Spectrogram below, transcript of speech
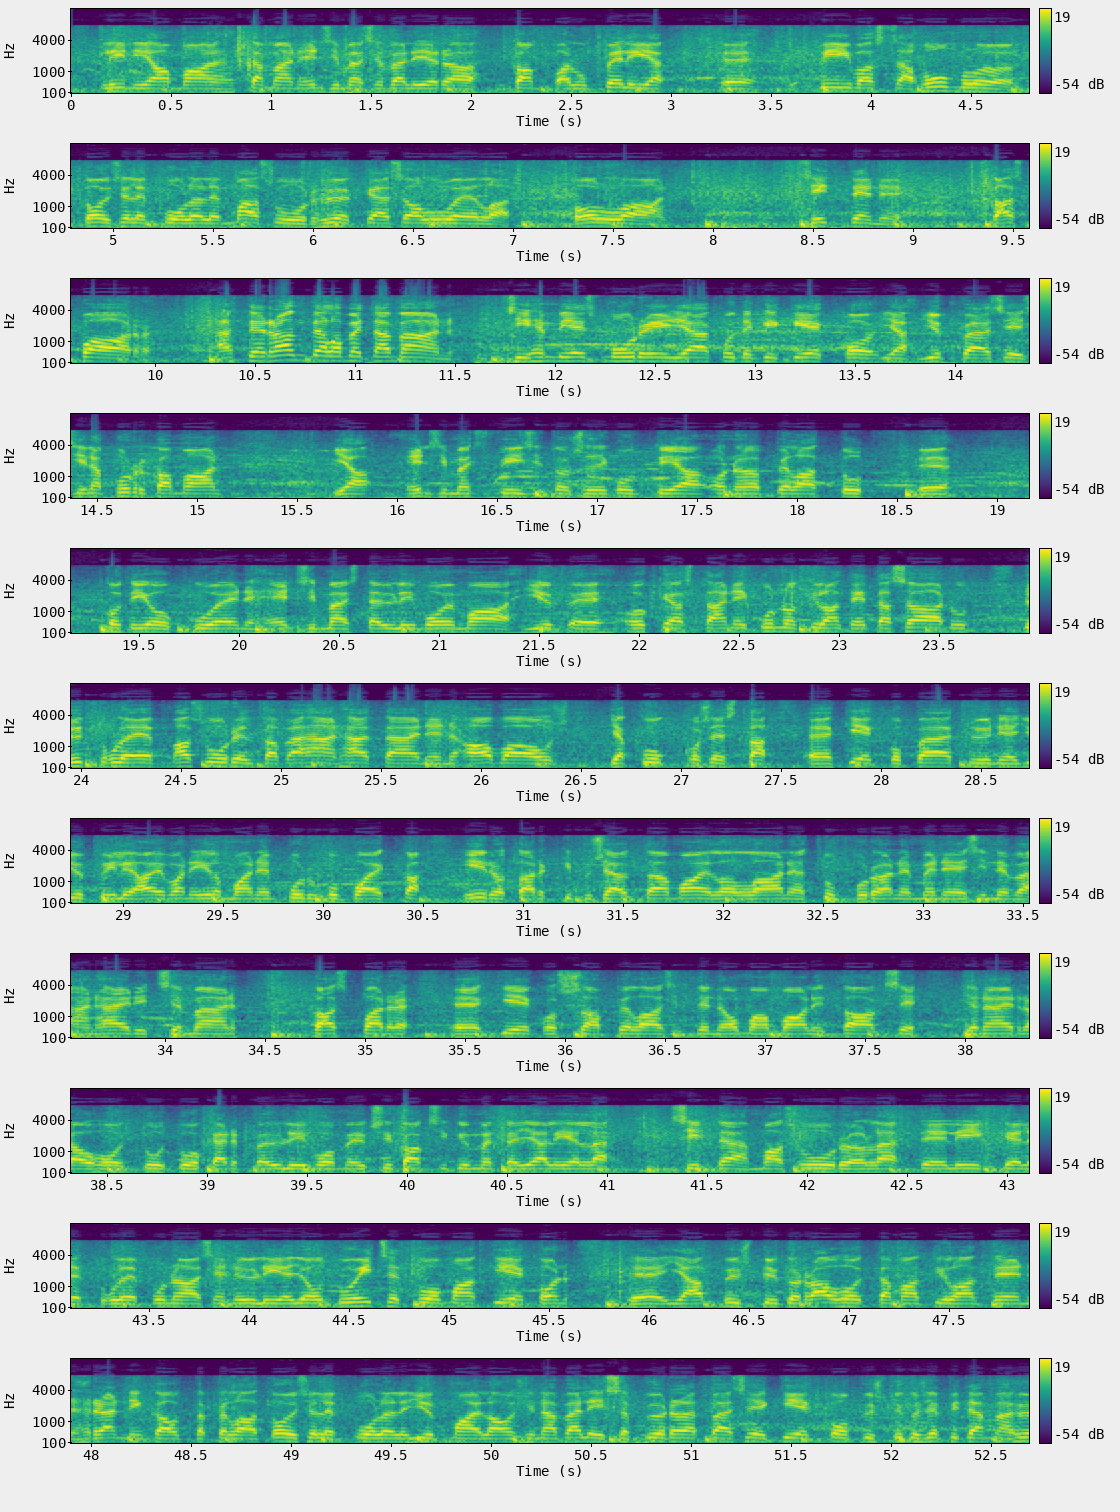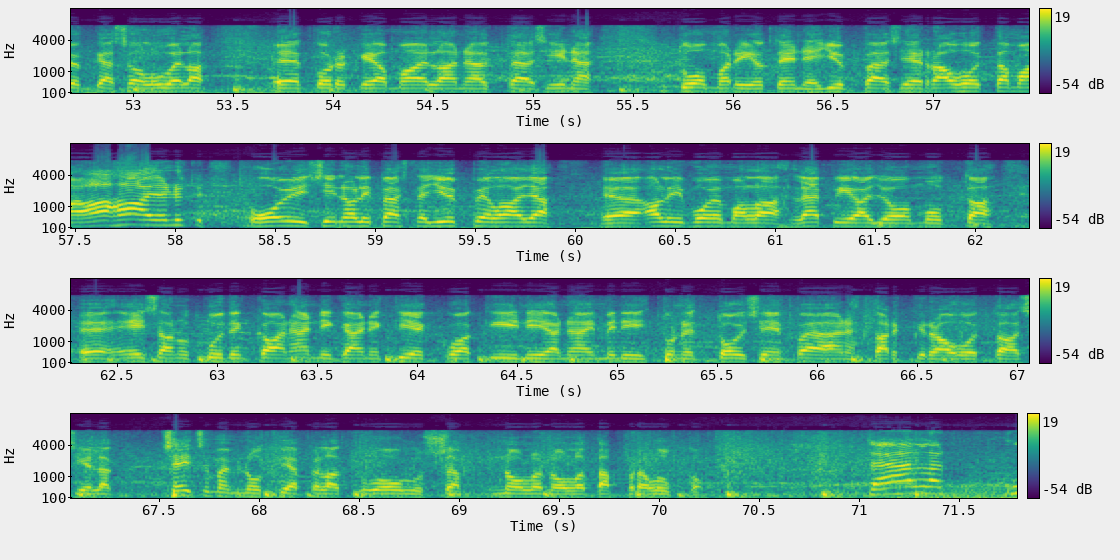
linjaamaan tämän ensimmäisen välierä kamppailun peliä viivassa. Humlo toiselle puolelle Masur hyökkäysalueella ollaan. Sitten Kaspar lähtee ranteella vetämään. Siihen mies muriin jää kuitenkin kiekko ja Jyp siinä purkamaan. Ja ensimmäiset 15 sekuntia on pelattu kotijoukkueen ensimmäistä ylivoimaa. Jype oikeastaan ei kunnon tilanteita saanut. Nyt tulee Masurilta vähän hätäinen avaus ja Kukkosesta eh, kiekko päätyy ja Jypille aivan ilmainen purkupaikka. Iiro Tarkki pysäyttää mailallaan ja Tuppurainen menee sinne vähän häiritsemään. Kaspar eh, kiekossa pelaa sitten oman maalin taakse ja näin rauhoittuu tuo kärppä ylivoima 1.20 jäljellä. Sitä Masur lähtee liikkeelle, tulee punaisen yli ja joutuu itse tuomaan kiekon eh, ja pystyykö rauhoittamaan tilanteen. Rännin kautta pelaa toiselle puolelle. Jypmailla on siinä välissä, pyörällä pääsee kiekkoon, pystyykö se pitämään hyökkäysalueella korkeamailla näyttää siinä tuomari, joten Jyp pääsee rauhoittamaan. Ahaa, ja nyt, oi, siinä oli päästä Jyppelaaja alivoimalla läpiajoon, mutta ei saanut kuitenkaan hännikäinen kiekkoa kiinni ja näin meni tuonne toiseen päähän. Tarkki rauhoittaa siellä. Seitsemän minuuttia pelattu Oulussa 0-0 Tappara Lukko. Täällä 6.20,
